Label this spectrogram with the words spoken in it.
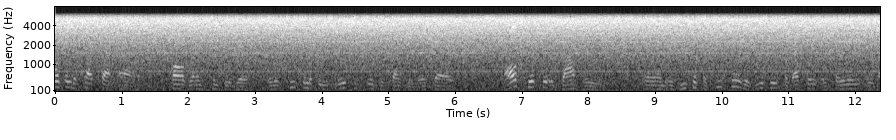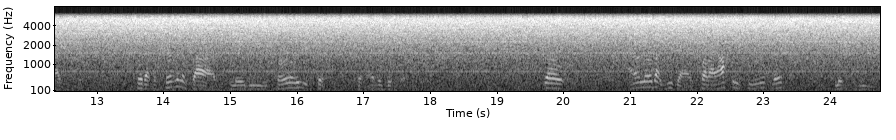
portion of the text that uh, Paul runs Timothy with, it is 2 Timothy 3.16 through 17, where it says, All scripture is God-breathed and is useful for teaching, rebuking, correcting, and training in righteousness, so that the servant of God may be thoroughly equipped for every good work. So, I don't know about you guys, but I often hear this misused.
